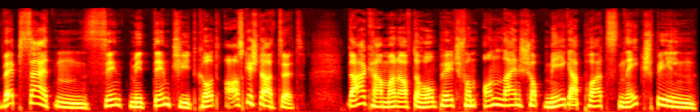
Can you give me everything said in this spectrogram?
Webseiten sind mit dem Cheatcode ausgestattet. Da kann man auf der Homepage vom Online-Shop Megaport Snake spielen.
